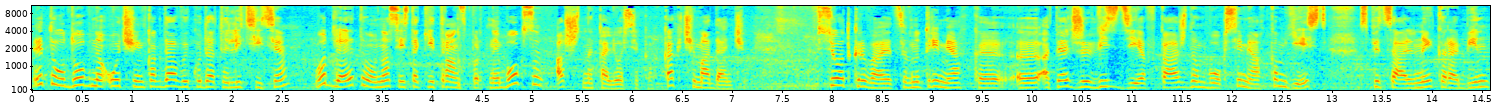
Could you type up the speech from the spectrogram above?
Это удобно очень, когда вы куда-то летите. Вот для этого у нас есть такие транспортные боксы аж на колесиках, как чемоданчик. Все открывается, внутри мягкое. Э, Опять же, везде, в каждом боксе мягком есть специальный карабин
